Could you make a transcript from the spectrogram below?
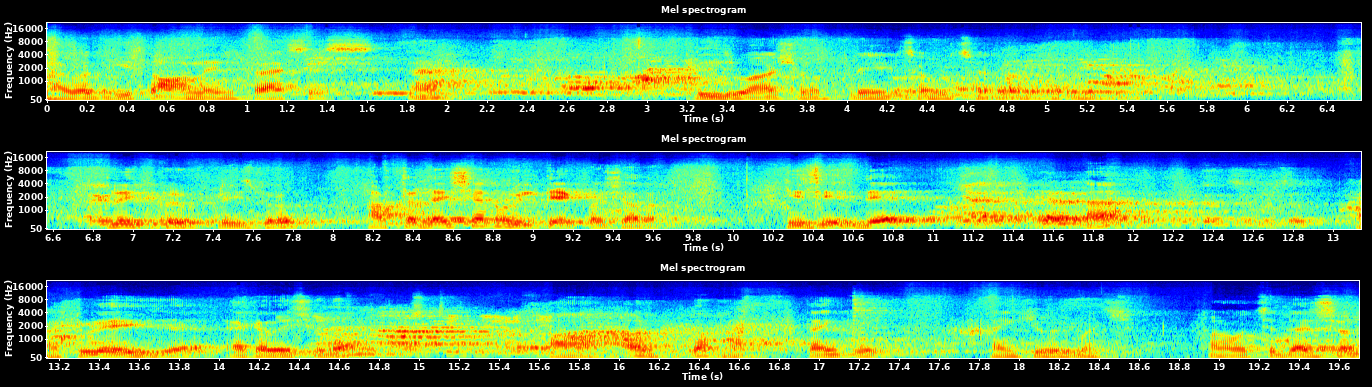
Bhagavad Gita online classes please wash your place outside please pro please pro after darshan will take prasadam is it they today is Ekadashi అవును thank you thank you very much మనం వచ్చి దర్శనం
